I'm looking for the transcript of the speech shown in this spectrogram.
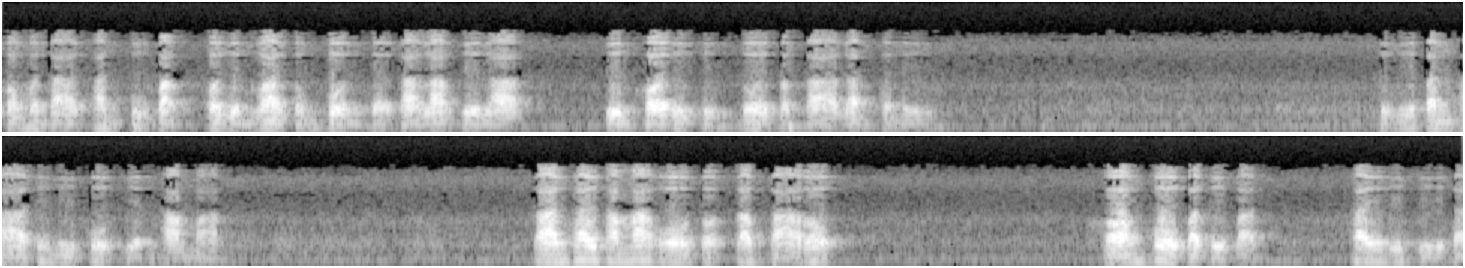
ของบรรดาท่านผู้ฟังก็เห็นว่าสมควรแก่กาลเวลาจึงขอที่สิด้วยประกาศชนี้ จะมีปัญหาที่มีผู้เขียนถามมา การใช้ธรรมโอสถรักษาโรค ของผู้ปฏิบัติใช้วิธีใด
